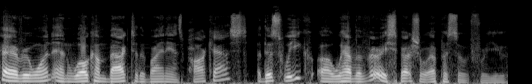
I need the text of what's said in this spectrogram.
Hey everyone, and welcome back to the Binance podcast. This week, uh, we have a very special episode for you.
